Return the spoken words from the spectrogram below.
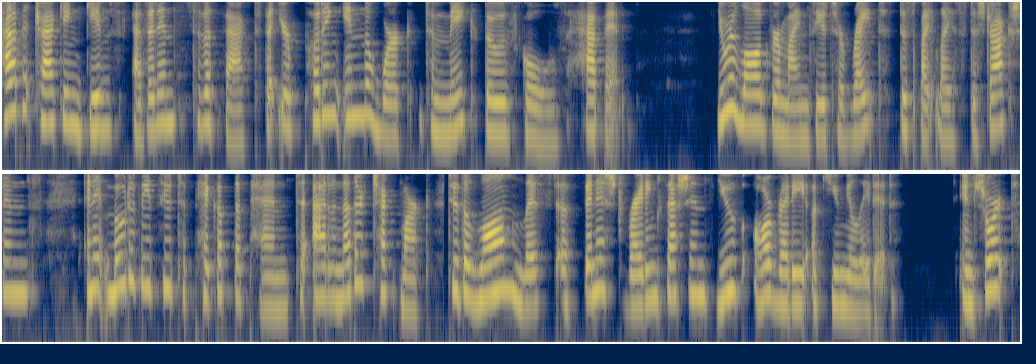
habit tracking gives evidence to the fact that you're putting in the work to make those goals happen. Your log reminds you to write despite life's distractions, and it motivates you to pick up the pen to add another checkmark to the long list of finished writing sessions you've already accumulated. In short,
